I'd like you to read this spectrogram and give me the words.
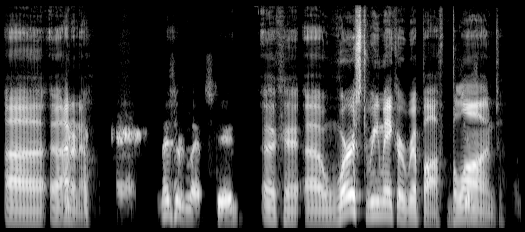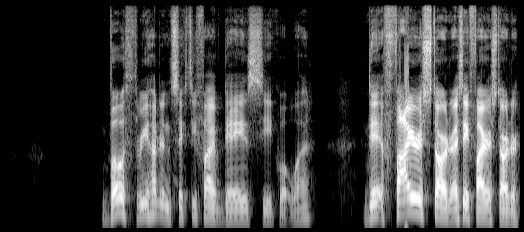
Uh, uh, I don't know. Lizard lips, dude. Okay, uh, worst remake or ripoff? Blonde. Both 365 days sequel. What? Da- Firestarter. I say Fire Starter.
